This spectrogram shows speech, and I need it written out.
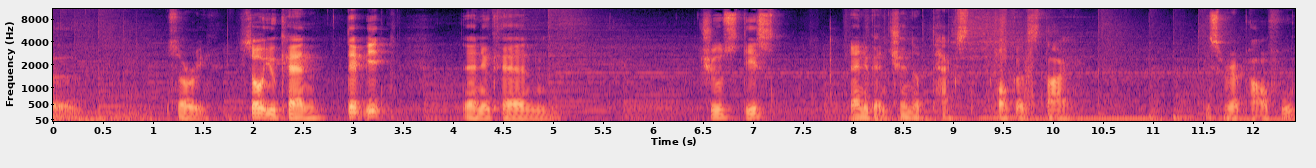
uh, sorry. So you can tap it and you can choose this and you can change the text or the style. It's very powerful.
